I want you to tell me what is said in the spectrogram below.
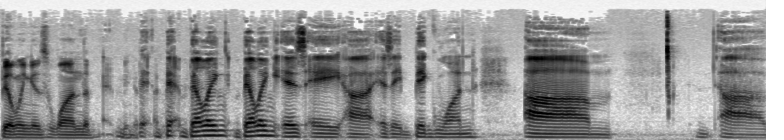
billing is one. The you know, b- billing billing is a uh, is a big one. Um, uh,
